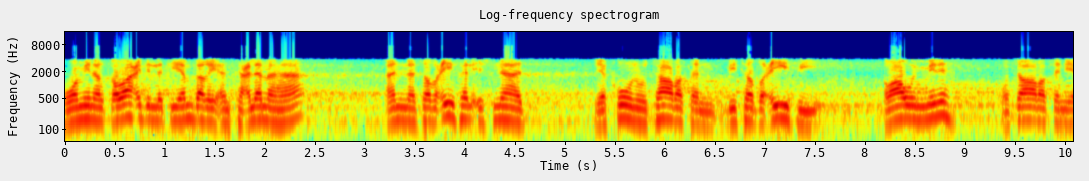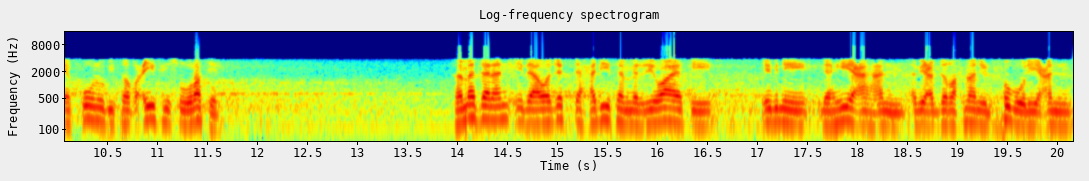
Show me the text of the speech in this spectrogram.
ومن القواعد التي ينبغي أن تعلمها أن تضعيف الإسناد يكون تارة بتضعيف راو منه وتارة يكون بتضعيف صورته. فمثلا إذا وجدت حديثا من رواية ابن لهيعة عن أبي عبد الرحمن الحبلي عن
